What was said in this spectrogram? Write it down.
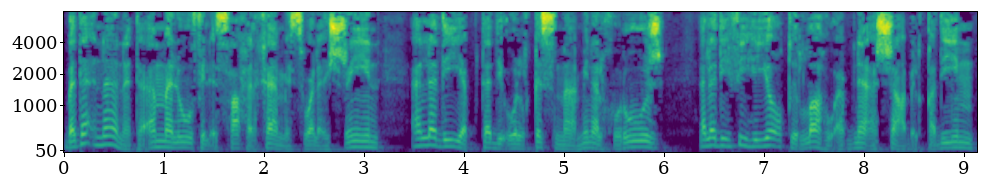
بدأنا نتأمل في الإصحاح الخامس والعشرين الذي يبتدئ القسم من الخروج الذي فيه يعطي الله أبناء الشعب القديم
